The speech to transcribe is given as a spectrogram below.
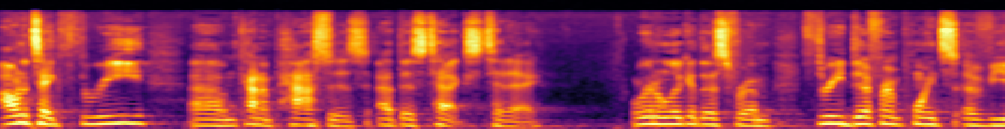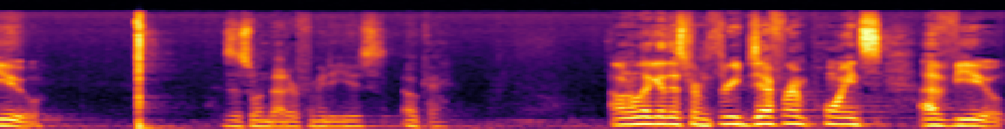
I want to take three um, kind of passes at this text today. We're going to look at this from three different points of view. Is this one better for me to use? Okay. I want to look at this from three different points of view.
